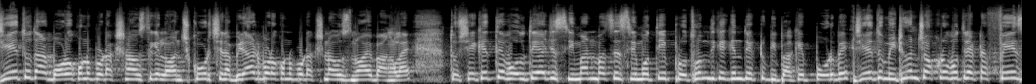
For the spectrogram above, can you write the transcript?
যেহেতু তার বড় কোনো প্রোডাকশন হাউস থেকে লঞ্চ করছে না, বিরাট বড় কোনো প্রোডাকশন হাউস নয় বাংলায়, তো সেক্ষেত্রে বলতে হয় যে শ্রীমান বাসের শ্রীমতী প্রথম দিকে কিন্তু একটু বিপাকে পড়বে। যেহেতু মিঠুন চক্রবর্তীর একটা ফেস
